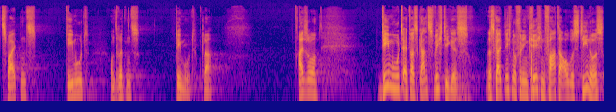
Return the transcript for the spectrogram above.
Zweitens Demut und drittens Demut, klar. Also Demut etwas ganz Wichtiges. Das galt nicht nur für den Kirchenvater Augustinus,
